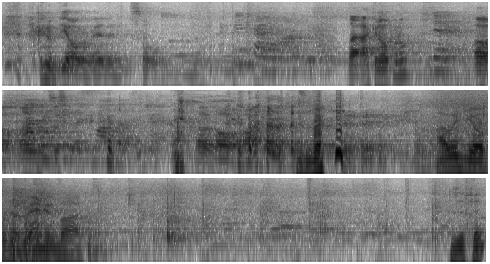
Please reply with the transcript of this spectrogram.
It's gonna be all red and swollen. Like I can open them? No, no. Oh, oh, I'm just. do small dose of try. Oh, oh, oh. How would you open a brand new box? Does it fit?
